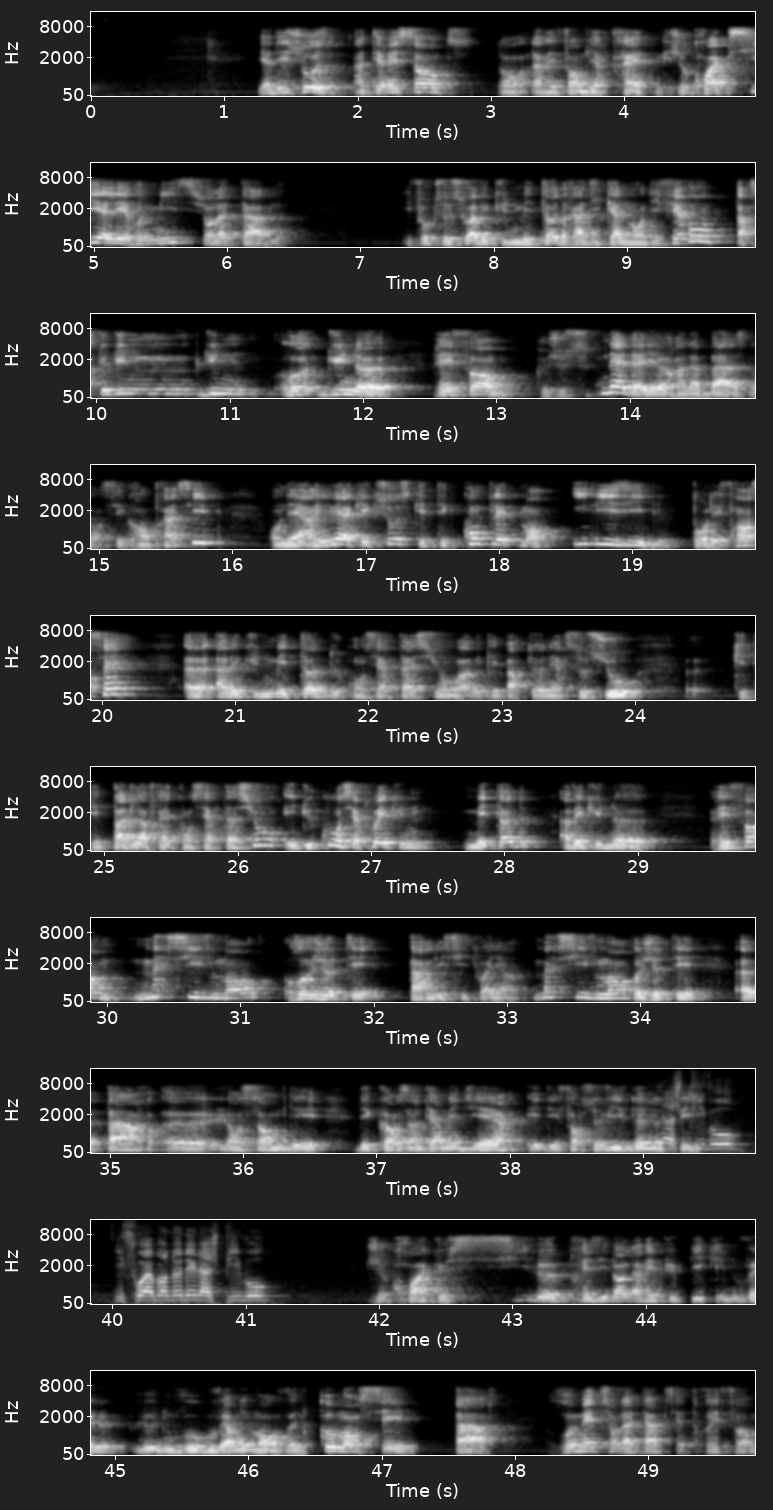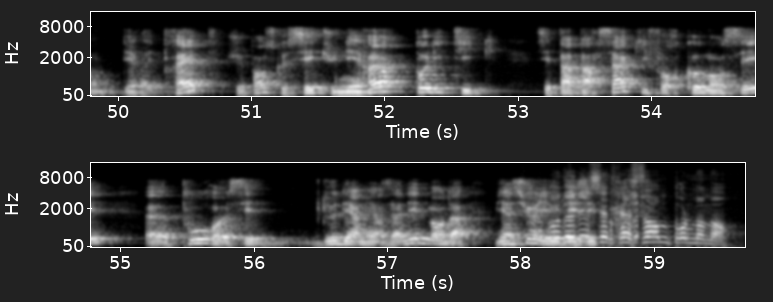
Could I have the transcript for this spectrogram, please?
Il y a des choses intéressantes dans la réforme des retraites, mais je crois que si elle est remise sur la table, il faut que ce soit avec une méthode radicalement différente, parce que d'une réforme que je soutenais d'ailleurs à la base dans ses grands principes, on est arrivé à quelque chose qui était complètement illisible pour les Français, euh, avec une méthode de concertation avec les partenaires sociaux qui n'était pas de la vraie concertation, et du coup on s'est retrouvé avec une méthode, avec une euh, réforme massivement rejetée par les citoyens, massivement rejetée par l'ensemble des, corps intermédiaires et des forces vives de notre pays. Pivot. Il faut abandonner l'âge pivot. Je crois que si le président de la République et le nouveau gouvernement veulent commencer par remettre sur la table cette réforme des retraites, je pense que c'est une erreur politique. Ce n'est pas par ça qu'il faut recommencer euh, pour euh, ces deux dernières années de mandat. Bien sûr, il y a eu des cette réforme pour le moment.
